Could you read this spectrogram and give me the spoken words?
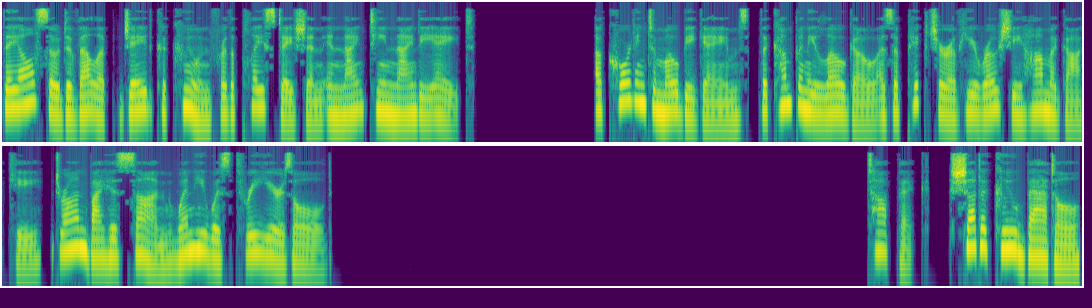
They also developed Jade Cocoon for the PlayStation in 1998. According to MobyGames, the company logo is a picture of Hiroshi Hamagaki, drawn by his son when he was three years old. Shutoko battle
